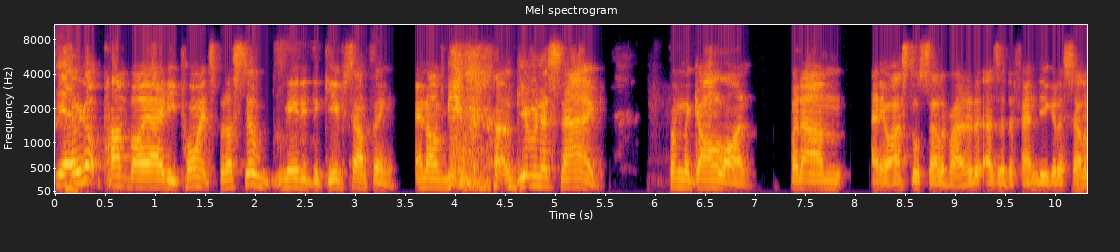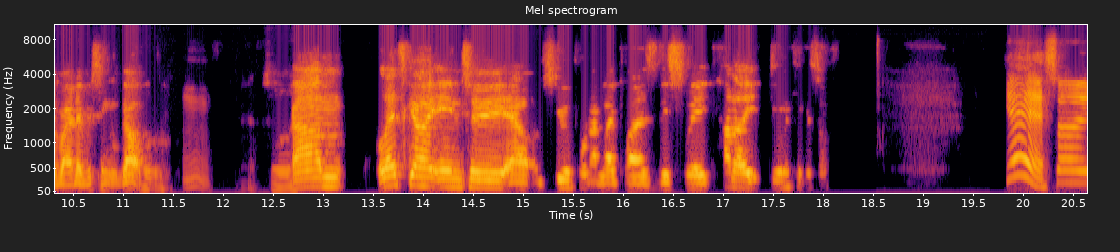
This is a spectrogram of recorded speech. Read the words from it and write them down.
yeah, we got pumped by 80 points, but I still needed to give something, and I've given I've given a snag from the goal line. But um, anyway, I still celebrated it as a defender. You got to celebrate every single goal. Mm. Absolutely. Um, let's go into our obscure Port Adelaide players this week. Huddo, do you want to kick us off? Yeah, so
